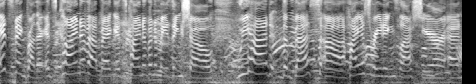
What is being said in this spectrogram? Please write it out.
it's Big Brother. It's kind of epic. It's kind of an amazing show. We had the best, uh, highest ratings last year, and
